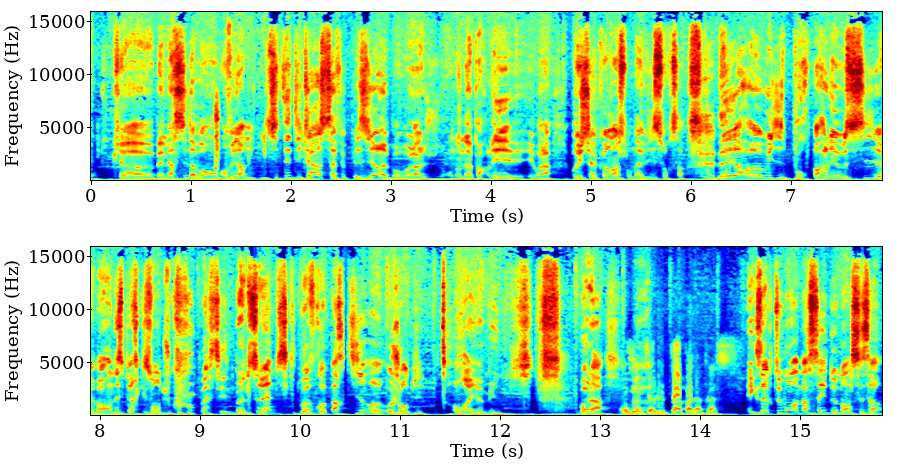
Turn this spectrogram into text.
en tout cas, euh, bah, merci d'avoir envoyé une petite dédicace, ça fait plaisir. Et bon, voilà, on en a parlé. Et, et voilà, après, chacun a son avis sur ça. D'ailleurs, euh, oui, pour parler aussi, euh, bah, on espère qu'ils ont du coup passé une bonne semaine, puisqu'ils doivent repartir euh, aujourd'hui au Royaume-Uni. Voilà. En fait, il y a le pape à la place. Exactement à Marseille demain, c'est ça?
